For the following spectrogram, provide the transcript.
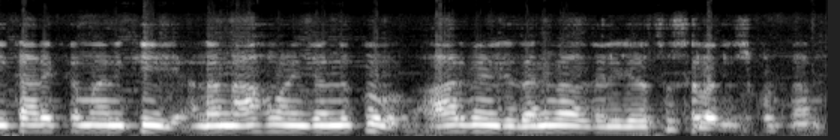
ఈ కార్యక్రమానికి నన్ను ఆహ్వానించేందుకు ఆర్గనైజర్ ధన్యవాదాలు తెలియజేస్తూ సెలవు తీసుకుంటున్నాను.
